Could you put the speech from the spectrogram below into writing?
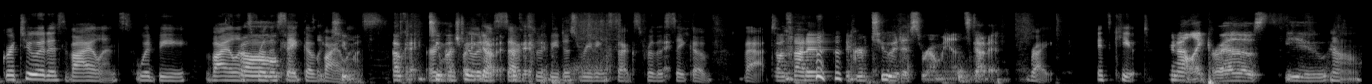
gratuitous violence would be violence Oh, for the oh, okay. sake of Like too violence. okay, Or too much. gratuitous sex Okay. would be just reading sex for the sake of that. So it's not a gratuitous romance. Got it. Right. It's cute. You're not like gross. You. No.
